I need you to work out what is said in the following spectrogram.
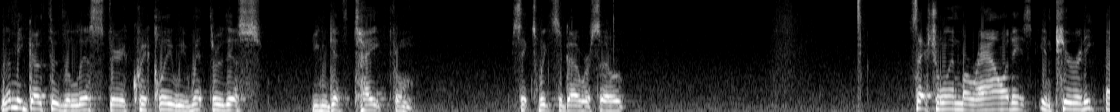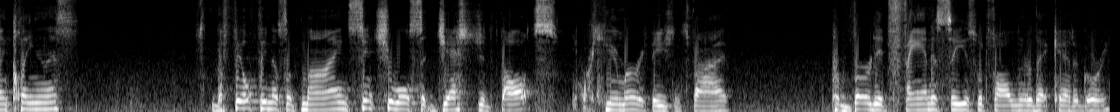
Let me go through the list very quickly. We went through this. You can get the tape from six weeks ago or so. Sexual immorality, impurity, uncleanness, the filthiness of mind, sensual suggested thoughts or humor, Ephesians 5. Perverted fantasies would fall under that category.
